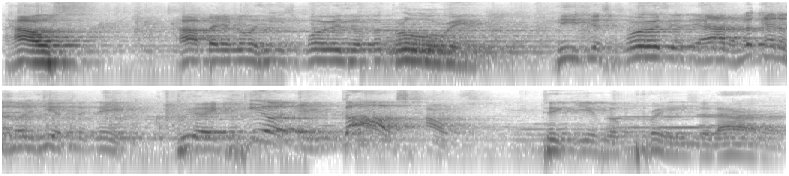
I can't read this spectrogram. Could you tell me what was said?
house. How many know he's worthy of the glory? He's just worthy of the honor. Look at us right here today. We are here in God's house to give him praise and honor.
